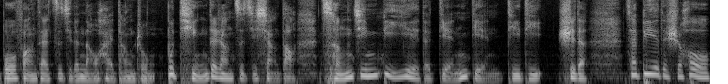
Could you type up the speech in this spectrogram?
播放在自己的脑海当中，不停的让自己想到曾经毕业的点点滴滴。是的，在毕业的时候，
